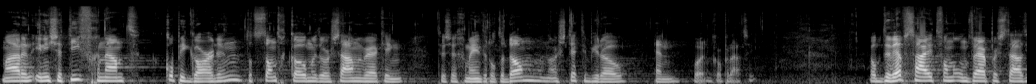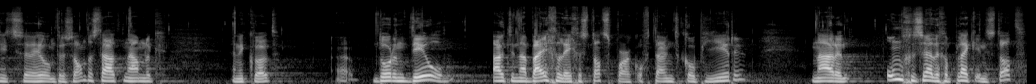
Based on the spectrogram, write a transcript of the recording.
maar een initiatief genaamd Copy Garden, tot stand gekomen door samenwerking tussen gemeente Rotterdam, een architectenbureau en woningcorporatie. Op de website van de ontwerper staat iets uh, heel interessants. Er staat namelijk, en ik quote, uh, door een deel uit een nabijgelegen stadspark of tuin te kopiëren naar een ongezellige plek in de stad,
